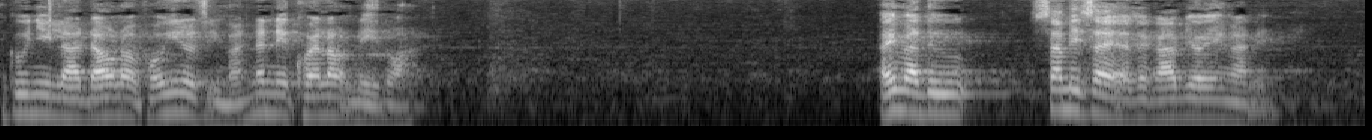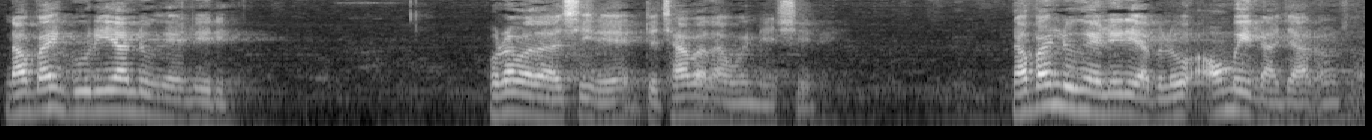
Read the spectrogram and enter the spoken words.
အကူကြီးလာတောင်းတော့ဘုန်းကြီးတို့စီမှာနှစ်နှစ်ခွဲလောက်နေသွားအဲ့မှာသူစမိတ်ဆိုင်ရစကားပြောရင်းကနေနောက်ပိုင်းကုရိယာလူငယ်လေးတွေ ဘုရားဘာသာရှိတယ်တခြားဘာသာဝင်တွေရှိတယ်နောက်ပိုင်းလူငယ်လေးတွေကဘလို့အောင်းမိတ်လာကြတော့ဆို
